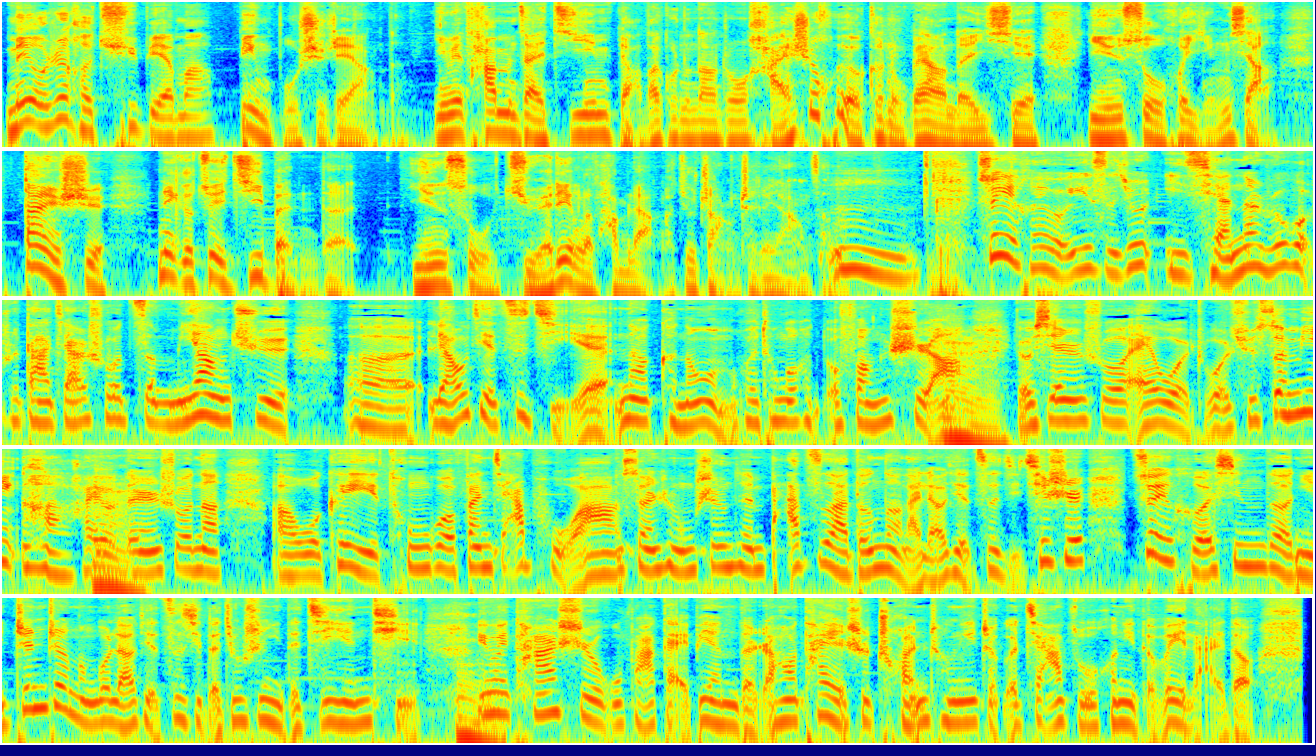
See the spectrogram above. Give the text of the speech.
没有任何区别吗？并不是这样的，因为他们在基因表达过程当中还是会有各种各样的一些因素会影响，但是那个最基本的。因素决定了他们两个就长这个样子了。嗯，所以很有意思。就是以前呢，如果说大家说怎么样去呃了解自己，那可能我们会通过很多方式啊。有些人说，哎，我我去算命哈；还有的人说呢，呃，我可以通过翻家谱啊、算什么生辰八字啊等等来了解自己。其实最核心的，你真正能够了解自己的就是你的基因体，因为它是无法改变的，然后它也是传承你整个家族和你的未来的。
